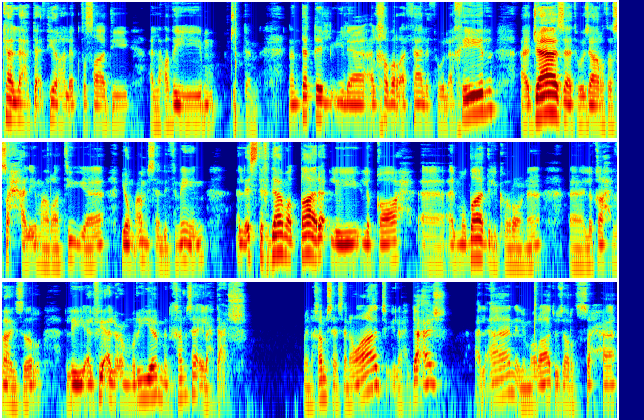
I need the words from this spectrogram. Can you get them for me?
كان لها تأثيرها الاقتصادي العظيم جدا. ننتقل إلى الخبر الثالث والأخير. أجازت وزارة الصحة الإماراتية يوم أمس الاثنين الاستخدام الطارئ للقاح آه، المضاد لكورونا آه، لقاح فايزر للفئة العمرية من 5 إلى 11 من خمسة سنوات إلى 11 الآن الإمارات وزارة الصحة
